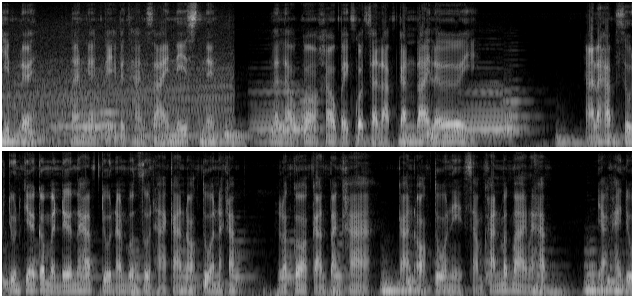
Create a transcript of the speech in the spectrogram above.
คลิปเลย นั่นไงเป๋ไปทางซ้ายนิดหนึ่งแล้วเราก็เข้าไปกดสลับกันได้เลยเอาละครับสูตรจูนเกียร์ก็เหมือนเดิมนะครับ จูนอันบนสุดหาการออกตัวนะครับ แล้วก็การตั้งค่าการออกตัวนี่สำคัญมากๆนะครับ อยากให้ดู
